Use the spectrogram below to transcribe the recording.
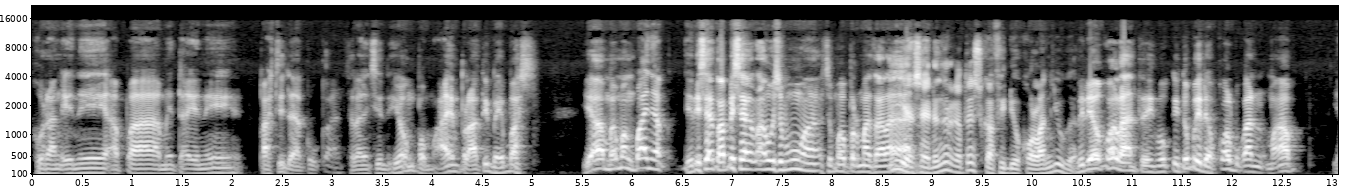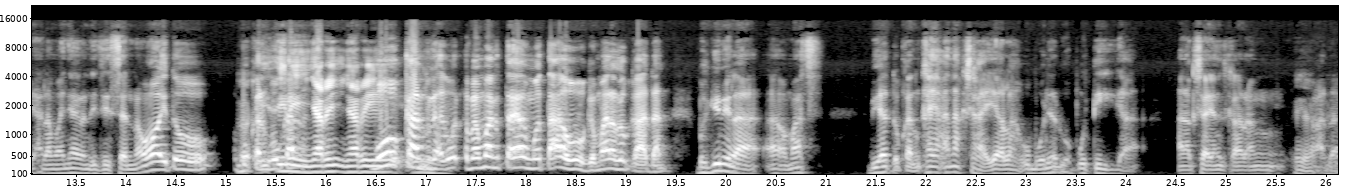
Kurang ini apa minta ini pasti dilakukan. Selain Sintiong pemain pelatih bebas. Ya memang banyak. Jadi saya tapi saya tahu semua semua permasalahan. Iya, saya dengar katanya suka video callan juga. Video call lah, itu video call bukan maaf ya namanya netizen. Oh itu bukan Ini bukan nyari nyari bukan ini. memang saya mau tahu gimana lu keadaan. Beginilah eh, Mas, dia tuh kan kayak anak saya lah umurnya 23. Anak saya yang sekarang Iya, ada.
